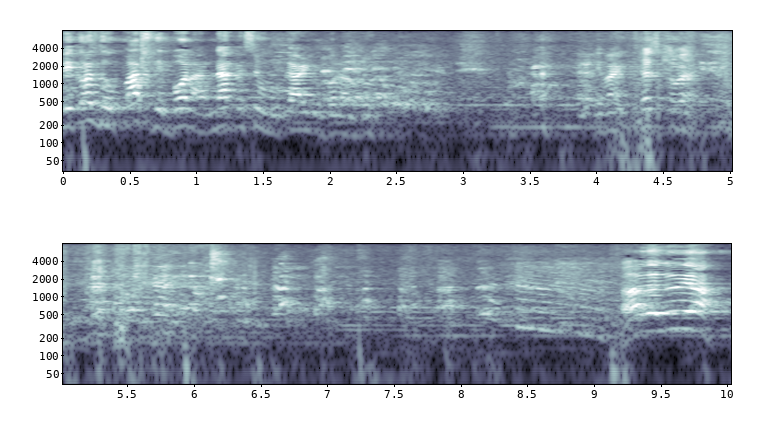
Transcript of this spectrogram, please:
because they'll pass the ball and that person will carry the ball and go. if I just come on. Hallelujah.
